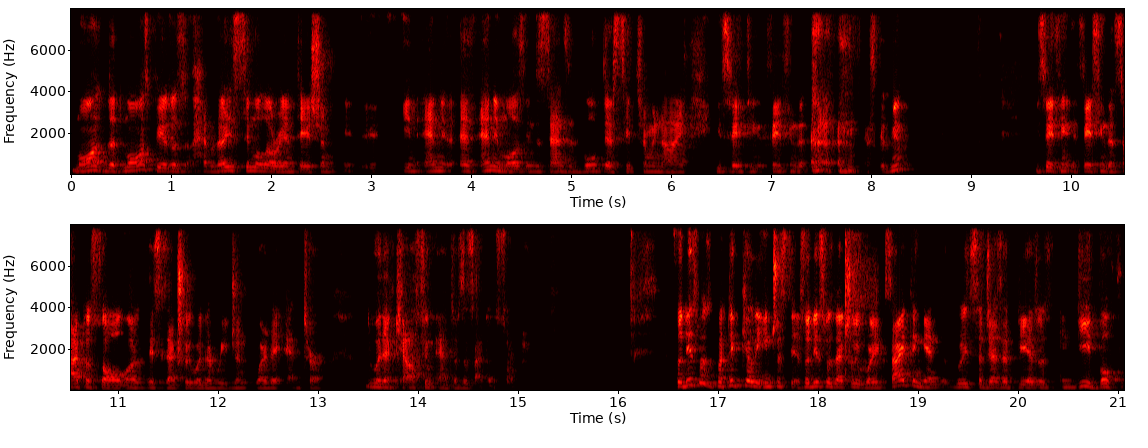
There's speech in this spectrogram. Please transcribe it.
more, that most piezo's have very similar orientation in, in as animals in the sense that both their C termini is facing, facing the, excuse me, facing, facing the cytosol, or this is actually where the region where they enter, where the calcium enters the cytosol. So this was particularly interesting. So this was actually very exciting and really suggests that piezos indeed both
